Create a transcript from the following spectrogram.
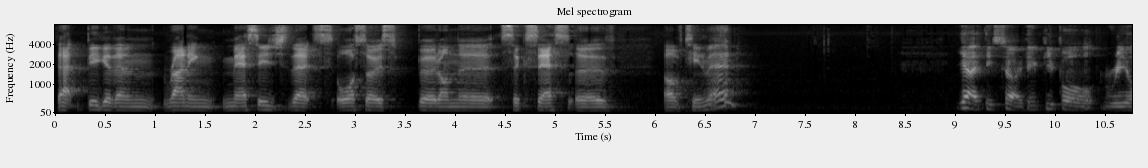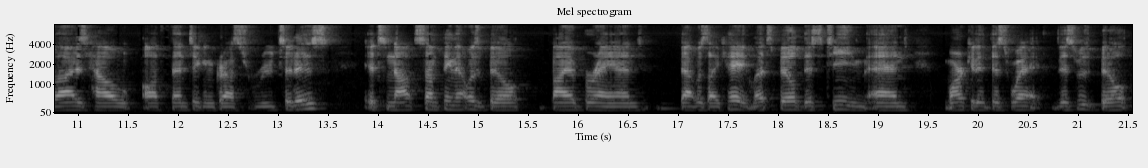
that bigger than running message that's also spurred on the success of of Tin Man? Yeah, I think so. I think people realize how authentic and grassroots it is. It's not something that was built by a brand that was like, hey, let's build this team and market it this way. This was built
